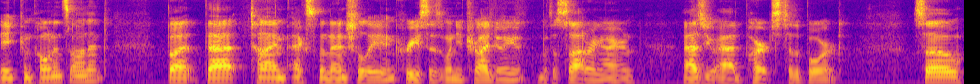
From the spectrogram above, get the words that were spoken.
eight components on it? But that time exponentially increases when you try doing it with a soldering iron as you add parts to the board. So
